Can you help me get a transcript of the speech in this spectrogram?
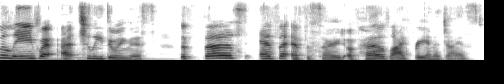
Believe we're actually doing this. The first ever episode of Her Life Re-Energized.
